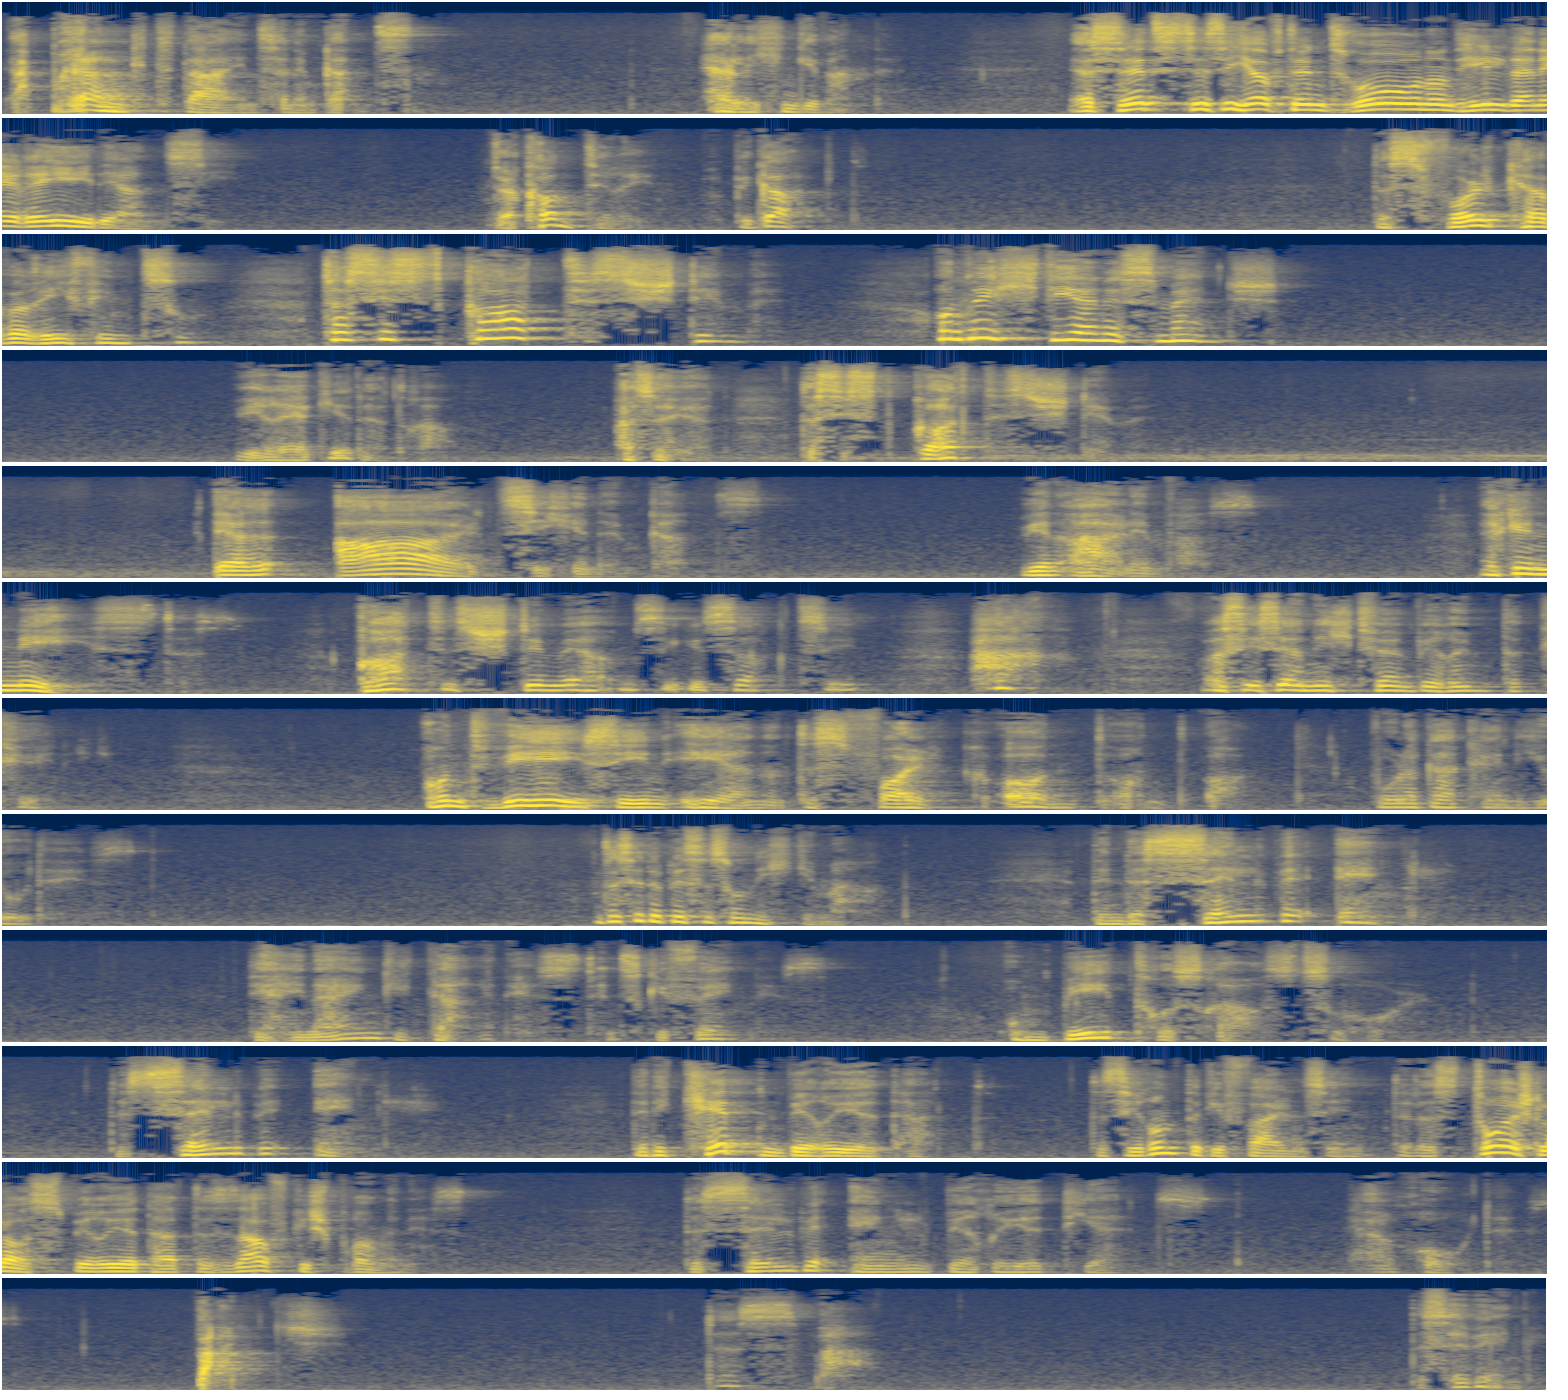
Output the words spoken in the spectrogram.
er prangt da in seinem ganzen herrlichen Gewande. Er setzte sich auf den Thron und hielt eine Rede an sie. Der konnte reden, begabt. Das Volk aber rief ihm zu, das ist Gottes Stimme und nicht die eines Menschen. Wie reagiert er darauf? Als er hört, das ist Gottes Stimme. Er ahlt sich in dem Ganzen, wie ein Aal im Wasser. Er genießt Gottes Stimme, haben sie gesagt, sie. Ach, was ist er nicht für ein berühmter König? Und wie sie ihn ehren und das Volk und, und, und, obwohl er gar kein Jude ist. Und das hätte er besser so nicht gemacht. Denn dasselbe Engel, der hineingegangen ist ins Gefängnis, um Petrus rauszuholen, Dasselbe Engel, der die Ketten berührt hat, dass sie runtergefallen sind, der das Torschloss berührt hat, dass es aufgesprungen ist. Dasselbe Engel berührt jetzt Herodes. Batsch! Das war dasselbe Engel.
